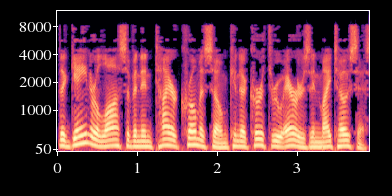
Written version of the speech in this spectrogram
The gain or loss of an entire chromosome can occur through errors in mitosis.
